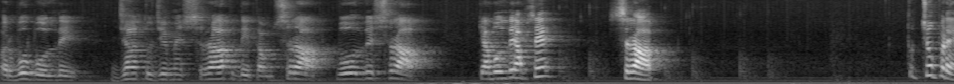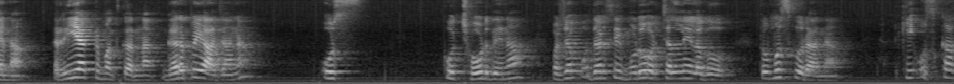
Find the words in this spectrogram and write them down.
और वो बोल दे, जा तुझे मैं श्राप देता हूँ, श्राप। वो बोल दे, श्राप। क्या बोलते हैं आपसे? श्राप। तो चुप रहना रिएक्ट मत करना, घर पे आ जाना उस को छोड़ देना, और जब उधर से मुड़ो और चलने लगो तो मुस्कुराना कि उसका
